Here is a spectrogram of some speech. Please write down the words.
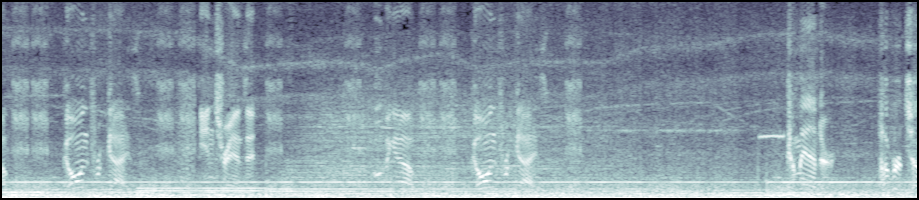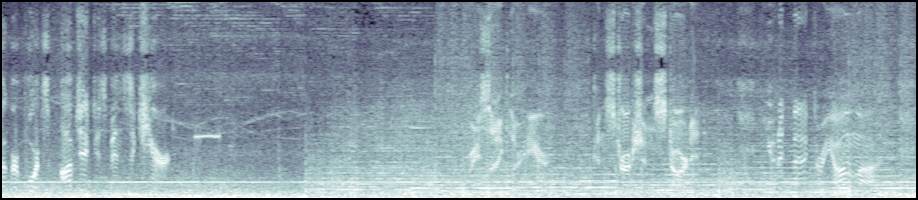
out. Going for guys. In transit. Moving out. Going for guys. Commander, Hover Chug reports object has been secured. Recycler here. Construction started. Unit factory online.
